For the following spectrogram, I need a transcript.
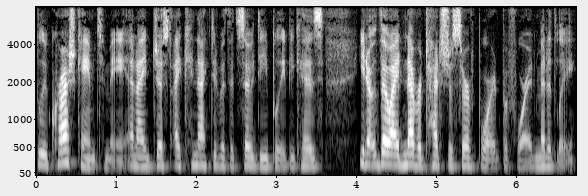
Blue Crush came to me and I just I connected with it so deeply because, you know, though I'd never touched a surfboard before, admittedly,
